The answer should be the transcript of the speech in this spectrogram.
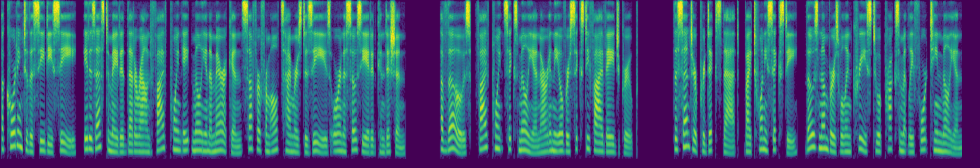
According to the CDC, it is estimated that around 5.8 million Americans suffer from Alzheimer's disease or an associated condition. Of those, 5.6 million are in the over 65 age group. The center predicts that, by 2060, those numbers will increase to approximately 14 million.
